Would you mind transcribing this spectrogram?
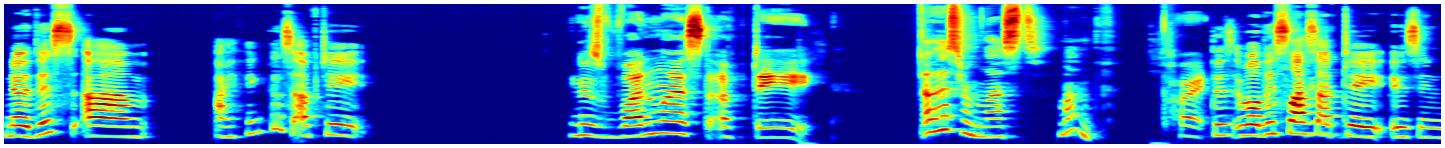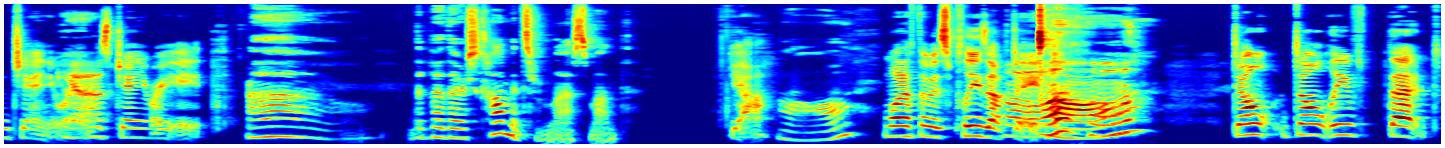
No, this, um, I think this update. There's one last update Oh, that's from last month. Part. This well, this last update is in January. It was January eighth. Oh. But there's comments from last month. Yeah, Aw. one of them is please update. Aw. Don't don't leave that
